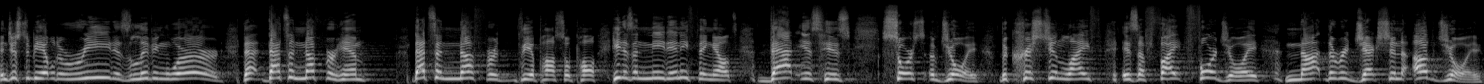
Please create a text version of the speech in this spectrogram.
and just to be able to read his living word, that, that's enough for him. That's enough for the Apostle Paul. He doesn't need anything else. That is his source of joy. The Christian life is a fight for joy, not the rejection of joy.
